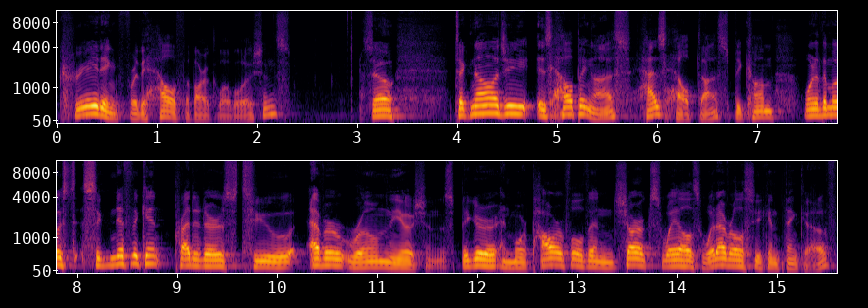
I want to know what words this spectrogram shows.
creating for the health of our global oceans. So, Technology is helping us, has helped us, become one of the most significant predators to ever roam the oceans, bigger and more powerful than sharks, whales, whatever else you can think of.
